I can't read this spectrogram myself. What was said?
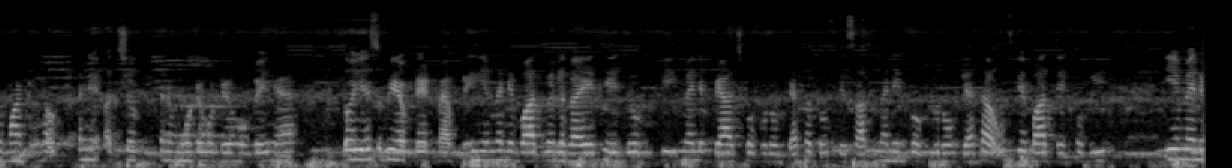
टमाटर है कितने अच्छे और कितने मोटे मोटे हो गए हैं। तो ये सभी अपडेट मैं अपने, ये मैंने बाद में लगाए थे जो कि मैंने प्याज को ग्रो किया था तो उसके साथ मैंने इनको ग्रो किया था। उसके बाद देखो भी ये मैंने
